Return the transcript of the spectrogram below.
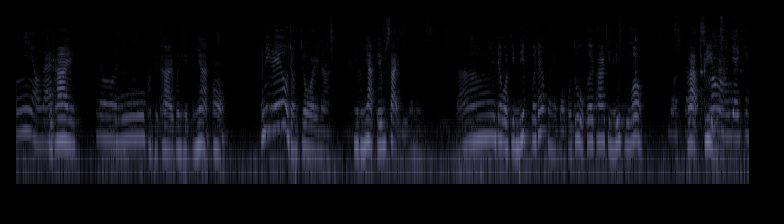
เหนียวไรไปทายโดโอ้ยเพิ่นไปทายเพิ่นเห็นพญาติออก อันนี้แล้วจังจอยนะมีพญาติเต็มใส่บัดนี้จ้าเจ้าว่ากินดิบบ่จักบัดนี้บอกประตูเคยพากินดิบอยู่บ่ลาบซีนน้น่ะองเดียกิน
